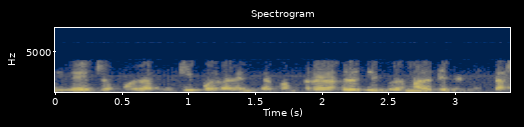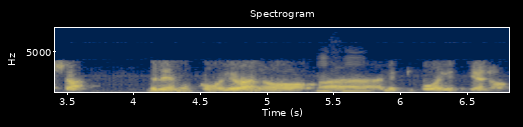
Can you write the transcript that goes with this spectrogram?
y de hecho, juega su equipo, el Valencia contra el Atlético de Madrid en ya Veremos cómo le va, ¿no? Al equipo valenciano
